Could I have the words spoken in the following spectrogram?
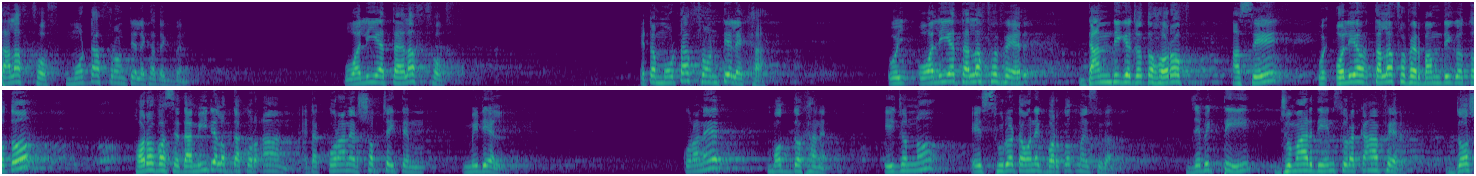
তালাফফ মোটা ফ্রন্টে লেখা দেখবেন। ওয়ালিয়া তালাফফ এটা মোটা ফ্রন্টে লেখা। ওই ওয়ালিয়া তালাফফের ডান দিকে যত হরফ আছে, ওই ওয়ালিয়া তালাফফের বাম দিকে তত হরফ আছে দ্য মিডল অফ দ্য কোরআন এটা কোরআনের সবচাইতে মিডল কোরআনের মধ্যখানে। এই জন্য এই সুরাটা অনেক বরকতময় সুরা। যে ব্যক্তি জুমার দিন সুরা কাহাফের দশ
